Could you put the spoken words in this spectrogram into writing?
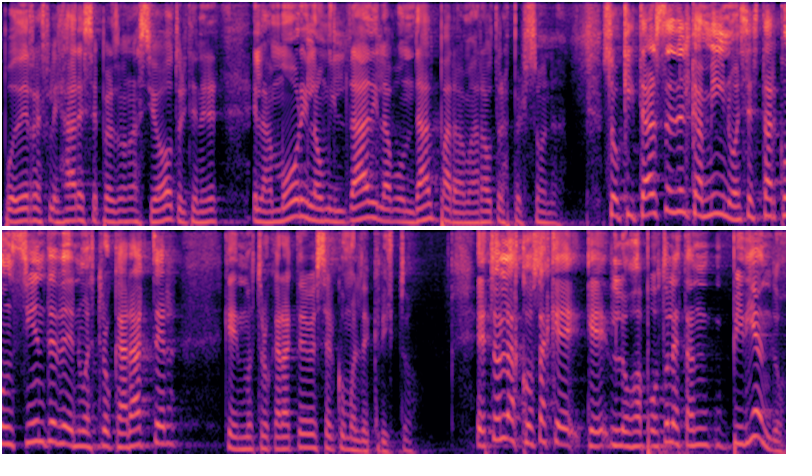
puede reflejar ese perdón hacia otro y tener el amor y la humildad y la bondad para amar a otras personas. So, quitarse del camino es estar consciente de nuestro carácter, que nuestro carácter debe ser como el de Cristo. Estas son las cosas que, que los apóstoles están pidiendo.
